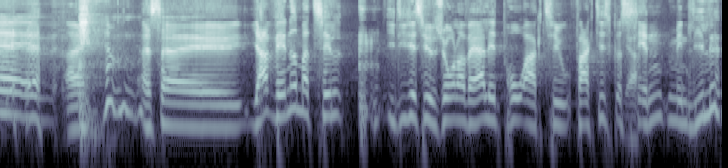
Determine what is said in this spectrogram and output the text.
øh, altså øh, jeg vendede mig til i de der situationer at være lidt proaktiv, faktisk at ja. sende dem en lille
